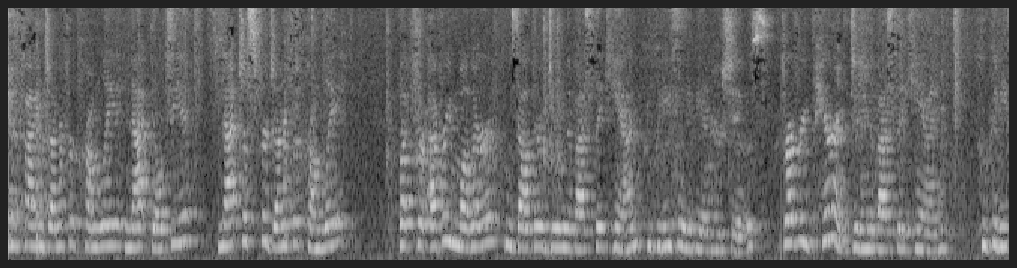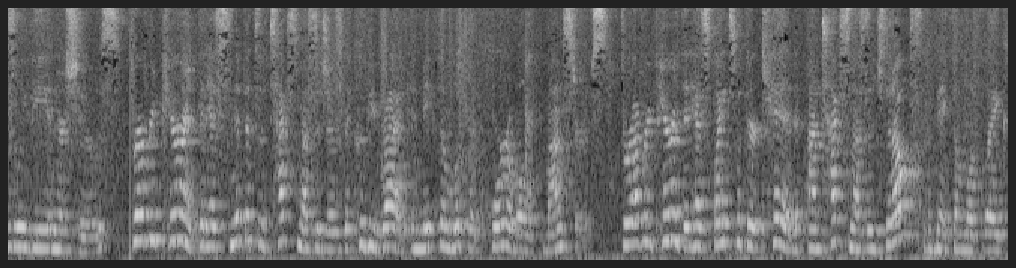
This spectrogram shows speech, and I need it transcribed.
find Jennifer Crumbley not guilty, not just for Jennifer Crumbley, but for every mother who's out there doing the best they can, who could easily be in her shoes, for every parent doing the best they can, who could easily be in their shoes, for every parent that has snippets of text messages that could be read and make them look like horrible monsters. For every parent that has fights with their kid on text message that also could make them look like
